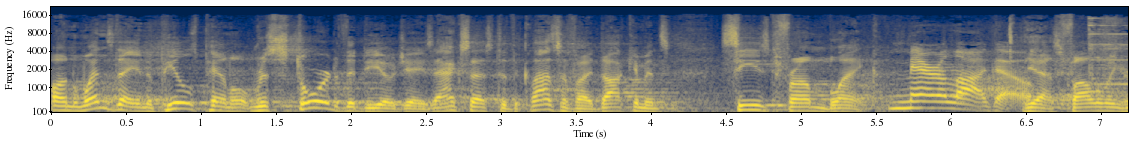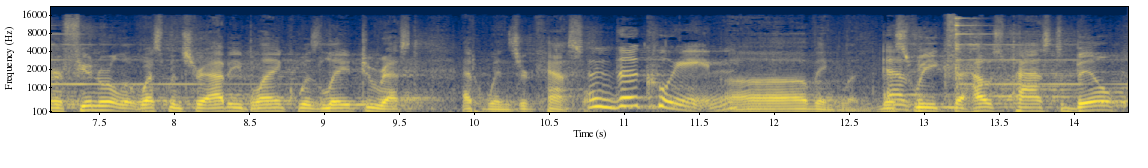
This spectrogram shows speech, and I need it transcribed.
On Wednesday, an appeals panel restored the DOJ's access to the classified documents seized from blank. Mar-a-Lago. Yes, following her funeral at Westminster Abbey, Blank was laid to rest at Windsor Castle The Queen. of England. This Of- week, the House passed a bill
